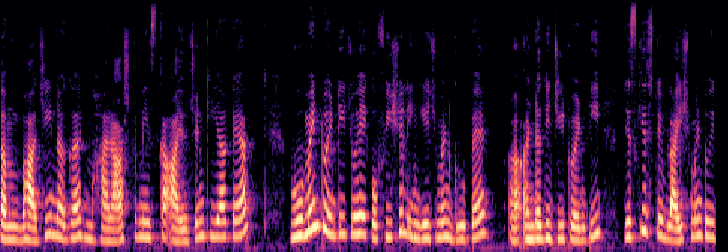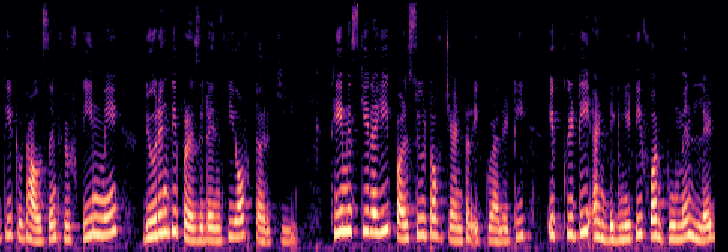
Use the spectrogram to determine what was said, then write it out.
संभाजी नगर महाराष्ट्र में इसका आयोजन किया गया। वुमेन ट्वेंटी जो है, एक ऑफिशियल इंगेजमेंट ग्रुप है अंडर द जी ट्वेंटी, जिसकी स्टेबलाइजमेंट हुई थी 2015 में during the presidency of Turkey theme इसकी रही pursuit of gender equality equity and dignity for women led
